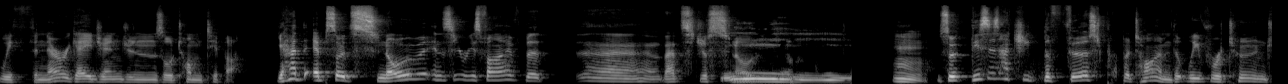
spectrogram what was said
with the narrow gauge engines or Tom Tipper. You had the episode Snow in series 5, but uh, that's just snow. Mm. So this is actually the first proper time that we've returned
